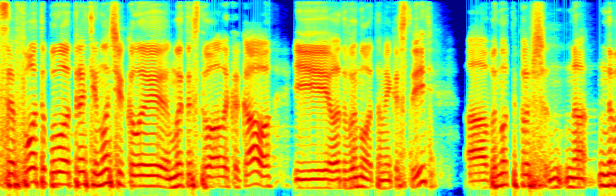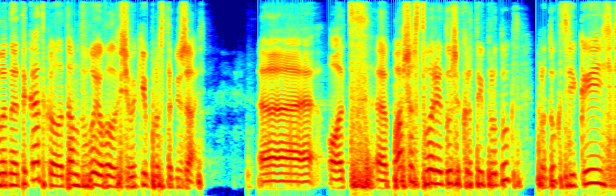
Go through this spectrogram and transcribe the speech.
Це фото було третій ночі, коли ми тестували какао, і от вино там, яке стоїть. А вино також на не видно етикетку, але там двоє голих чуваків просто біжать. Е, от е, Паша створює дуже крутий продукт, продукт, який е,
